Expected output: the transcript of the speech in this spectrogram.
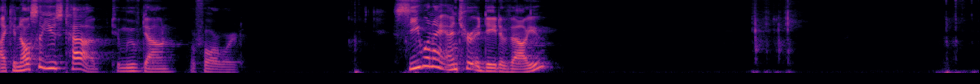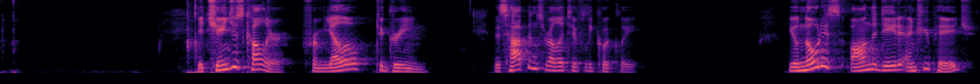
I can also use tab to move down or forward. See when I enter a data value? It changes color from yellow to green. This happens relatively quickly. You'll notice on the data entry page,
